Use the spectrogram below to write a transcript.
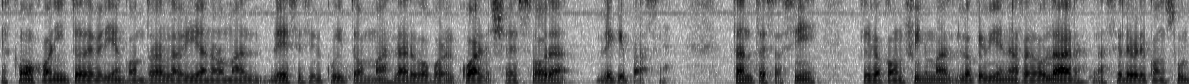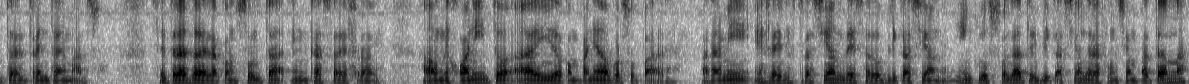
es como Juanito debería encontrar la vía normal de ese circuito más largo por el cual ya es hora de que pase. Tanto es así que lo confirma lo que viene a redoblar la célebre consulta del 30 de marzo. Se trata de la consulta en casa de Freud, a donde Juanito ha ido acompañado por su padre. Para mí es la ilustración de esa duplicación, incluso la triplicación de la función paterna,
